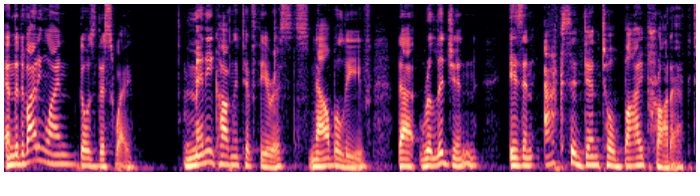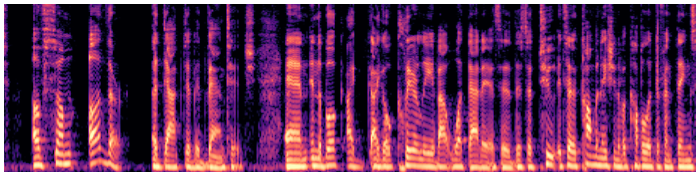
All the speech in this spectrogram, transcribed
And the dividing line goes this way. Many cognitive theorists now believe that religion is an accidental byproduct of some other adaptive advantage. And in the book, I, I, go clearly about what that is. Uh, there's a two, it's a combination of a couple of different things.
